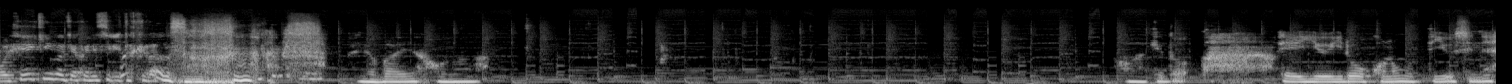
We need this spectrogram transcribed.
俺平均が逆に知りたくなる。やばい。ほらけど、英雄色を好むって言うしね。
